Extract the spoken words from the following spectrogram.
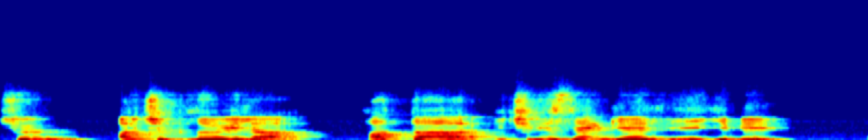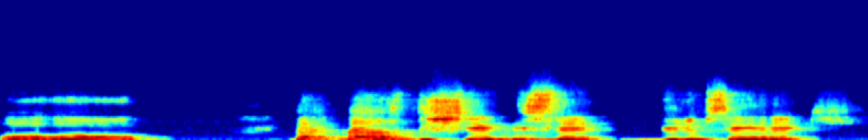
tüm açıklığıyla hatta içinizden geldiği gibi o, o bembeyaz dişlerinizle gülümseyerek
